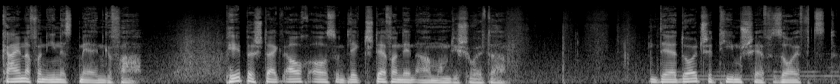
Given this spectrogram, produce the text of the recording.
Keiner von ihnen ist mehr in Gefahr. Pepe steigt auch aus und legt Stefan den Arm um die Schulter. Der deutsche Teamchef seufzt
